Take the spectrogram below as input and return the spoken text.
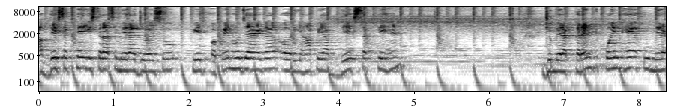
आप देख सकते हैं इस तरह से मेरा जो है सो पेज ओपन हो जाएगा और यहाँ पे आप देख सकते हैं जो मेरा करंट पॉइंट है, वो मेरा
